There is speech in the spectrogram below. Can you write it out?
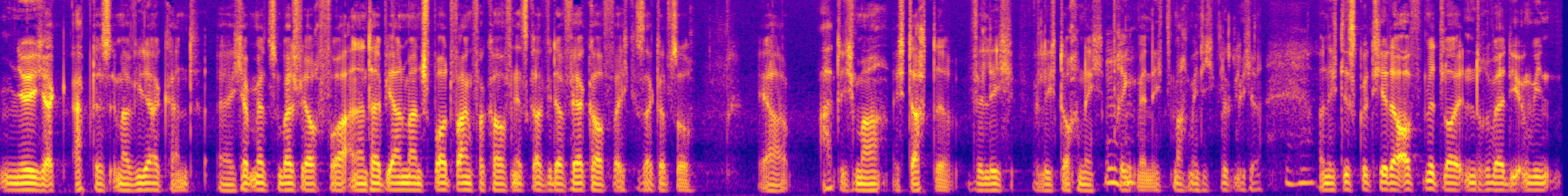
nö, ich habe das immer wieder erkannt. Äh, ich habe mir zum Beispiel auch vor anderthalb Jahren mal einen Sportwagen verkauft und jetzt gerade wieder verkauft, weil ich gesagt habe, so, ja, hatte ich mal. Ich dachte, will ich, will ich doch nicht, mhm. bringt mir nichts, macht mich nicht glücklicher. Mhm. Und ich diskutiere da oft mit Leuten drüber, die irgendwie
